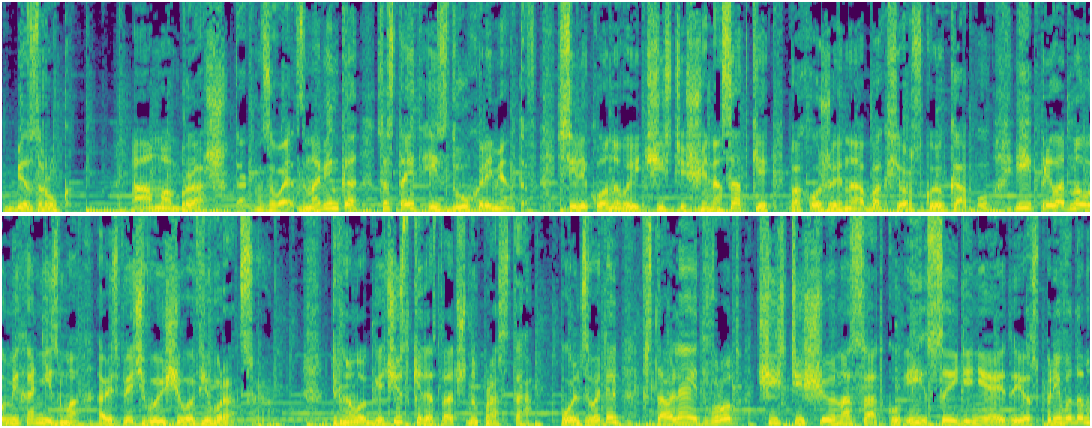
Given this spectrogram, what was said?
без рук. Амабраш, так называется новинка, состоит из двух элементов. Силиконовой чистящей насадки, похожей на боксерскую капу, и приводного механизма, обеспечивающего вибрацию. Технология чистки достаточно проста. Пользователь вставляет в рот чистящую насадку и соединяет ее с приводом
